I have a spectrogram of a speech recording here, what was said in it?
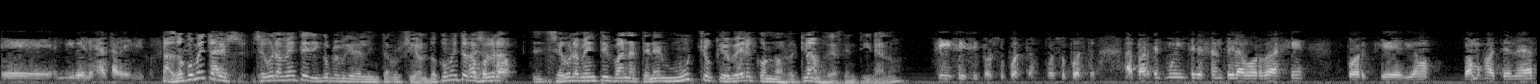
eh, niveles académicos. Ah, documentos que seguramente, discúlpeme la interrupción, documentos que seguramente van a tener mucho que ver con los reclamos de Argentina, ¿no? Sí, sí, sí, por supuesto, por supuesto. Aparte es muy interesante el abordaje porque, digamos, vamos a tener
